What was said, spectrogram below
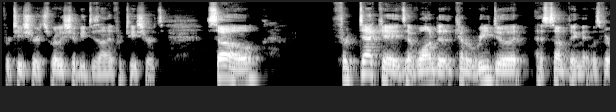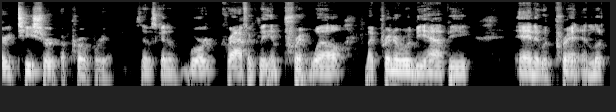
for t-shirts really should be designed for t-shirts. So, for decades, I've wanted to kind of redo it as something that was very t-shirt appropriate. So it was going to work graphically and print well. My printer would be happy, and it would print and look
